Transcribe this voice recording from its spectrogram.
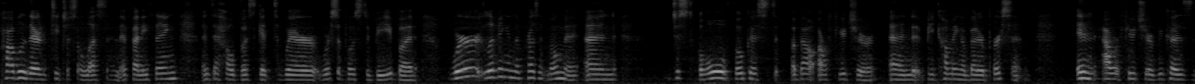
probably there to teach us a lesson, if anything, and to help us get to where we're supposed to be. But we're living in the present moment and just goal focused about our future and becoming a better person in our future because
